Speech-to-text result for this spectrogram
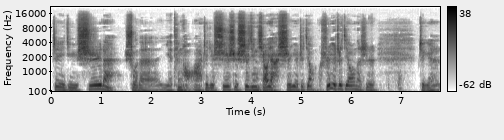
这句诗呢说的也挺好啊。这句诗是《诗经·小雅·十月之交》，十月之交呢是这个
